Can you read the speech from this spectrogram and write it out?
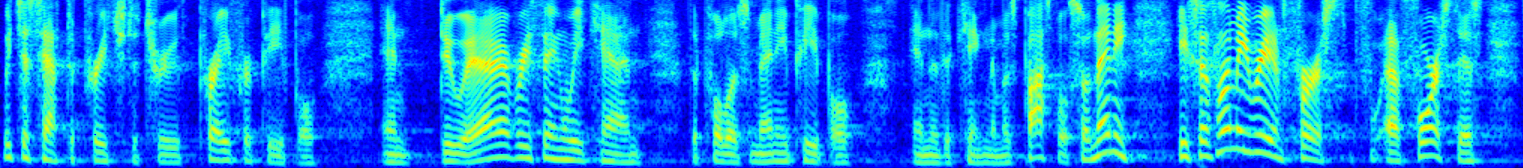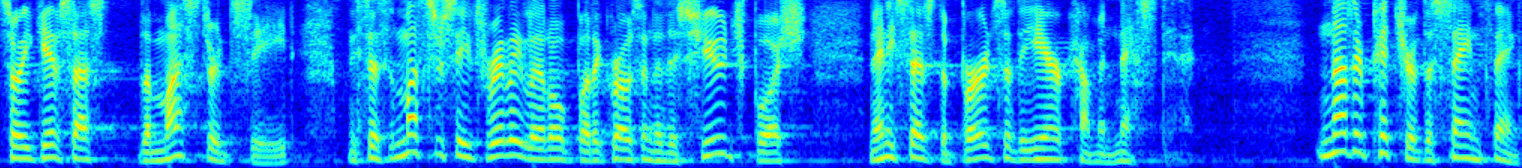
We just have to preach the truth, pray for people, and do everything we can to pull as many people into the kingdom as possible. So then he, he says, let me reinforce uh, this. So he gives us the mustard seed. He says the mustard seed's really little, but it grows into this huge bush. And then he says the birds of the air come and nest in it. Another picture of the same thing.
